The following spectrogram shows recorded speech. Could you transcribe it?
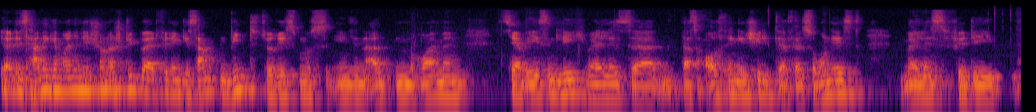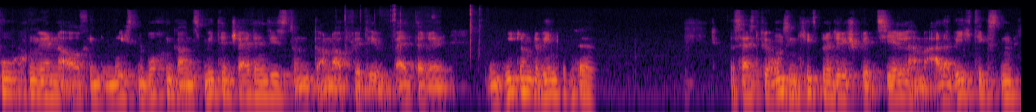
Ja, das Hannegemeinde ist schon ein Stück weit für den gesamten Windtourismus in den Alpenräumen sehr wesentlich, weil es äh, das Aushängeschild der Saison ist, weil es für die Buchungen auch in den nächsten Wochen ganz mitentscheidend ist und dann auch für die weitere Entwicklung der Wintersaison das heißt, für uns in Kitzbühel natürlich speziell am allerwichtigsten,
